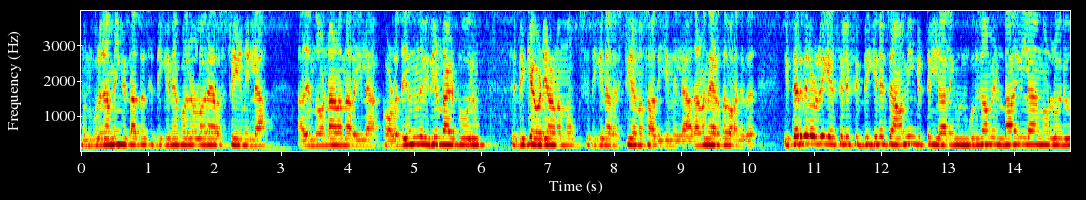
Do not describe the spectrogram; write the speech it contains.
മുൻകൂർ ജാമ്യം കിട്ടാത്ത സിദ്ദിഖിനെ പോലുള്ളവരെ അറസ്റ്റ് ചെയ്യുന്നില്ല. അതെന്തുകൊണ്ടാണെന്ന് അറിയില്ല. കോടതിയിൽ നിന്ന് വിധി ഉണ്ടായിട്ട് പോലും സിദ്ദിഖ് എവിടെയാണെന്നോ സിദ്ദിഖിനെ അറസ്റ്റ് ചെയ്യാനോ സാധിക്കുന്നില്ല. അതാണ് നേരത്തെ പറഞ്ഞത്. ഇത്തരത്തിലുള്ളൊരു കേസിൽ സിദ്ദിഖിന് ജാമ്യം കിട്ടില്ല അല്ലെങ്കിൽ മുൻകൂർ ജാമ്യം ഉണ്ടാകില്ല എന്നുള്ളൊരു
